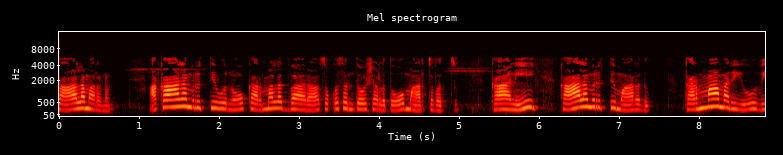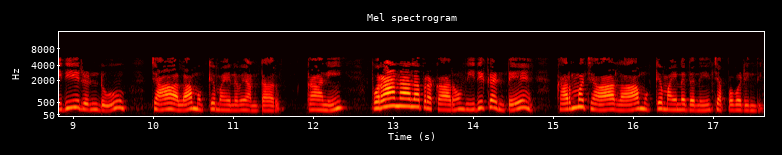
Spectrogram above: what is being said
కాల మరణం అకాల మృత్యువును కర్మల ద్వారా సుఖ సంతోషాలతో మార్చవచ్చు. కానీ కాలమృత్యు మారదు. కర్మ మరియు విధి రెండు చాలా ముఖ్యమైనవి అంటారు. కానీ పురాణాల ప్రకారం విధి కంటే కర్మ చాలా ముఖ్యమైనదని చెప్పబడింది.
